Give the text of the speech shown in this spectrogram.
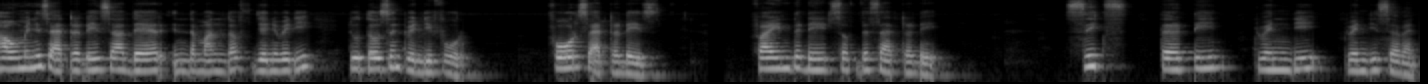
How many Saturdays are there in the month of January 2024? Four Saturdays. Find the dates of the Saturday. 6, 13, 20, 27.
